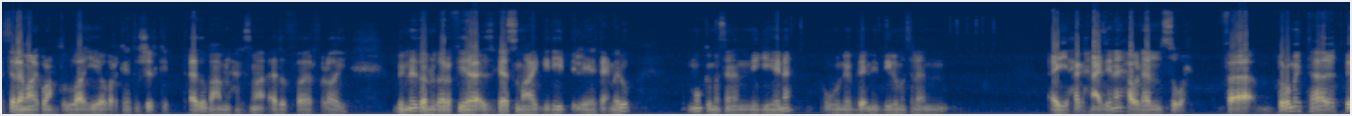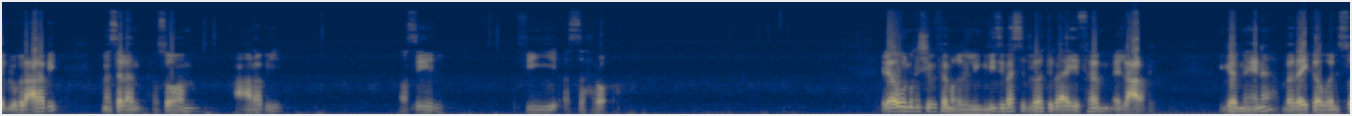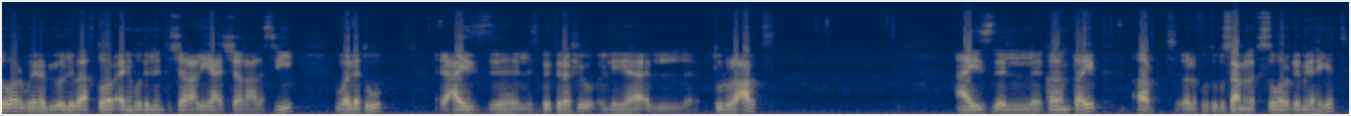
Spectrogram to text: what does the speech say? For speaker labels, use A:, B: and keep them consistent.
A: السلام عليكم ورحمة الله وبركاته. شركة أدوبي عاملة حاجة اسمها أدوبي فاير فلاي بنقدر نجرب فيها الذكاء الصناعي الجديد اللي هي تعمله ممكن مثلا نيجي هنا ونبدأ نديله مثلا أي حاجة إحنا عايزينها يحولها لنا للصور. ف prompt هكتب له بالعربي. مثلا حصان عربي أصيل في الصحراء. الأول ما كانش بيفهم غير الإنجليزي بس دلوقتي بقى يفهم العربي. جابنا هنا بدأ يكون الصور وهنا بيقول لي بقى اختار أنهي موديل اللي أنت تشتغل عليه عايز تشتغل على 3 ولا 2 عايز ال aspect ratio اللي هي الطول والعرض. عايز ال content type art ولا فوتو بص اعمل لك الصور جميله اهيه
